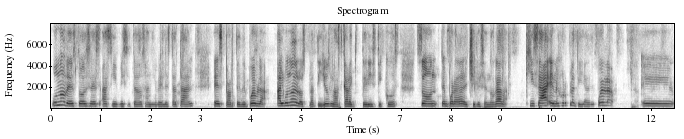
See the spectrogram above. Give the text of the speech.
Uno de estos es así visitados a nivel estatal, es parte de Puebla. Algunos de los platillos más característicos son temporada de chiles en nogada. Quizá el mejor platillo de Puebla. Eh,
